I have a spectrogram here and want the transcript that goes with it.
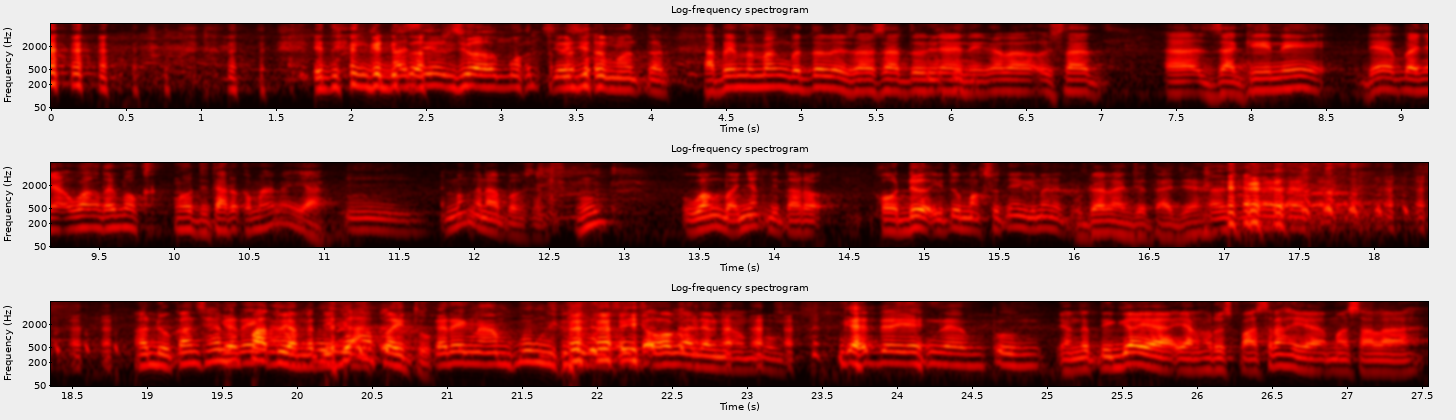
Itu yang kedua. Hasil jual motor. Jual-jual motor. Tapi memang betul ya salah satunya ini kalau Ustadz eh, Zaki ini dia banyak uang tapi mau mau ditaruh ke mana ya? Hmm. Emang kenapa Ustaz? Hmm? Uang banyak ditaruh kode itu maksudnya gimana tuh? Udah lanjut aja. Aduh kan saya lupa tuh yang ketiga apa itu? Gak ada yang nampung gitu. Iya oh nggak ada yang nampung. Gak ada yang nampung. Yang ketiga ya yang harus pasrah ya masalah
